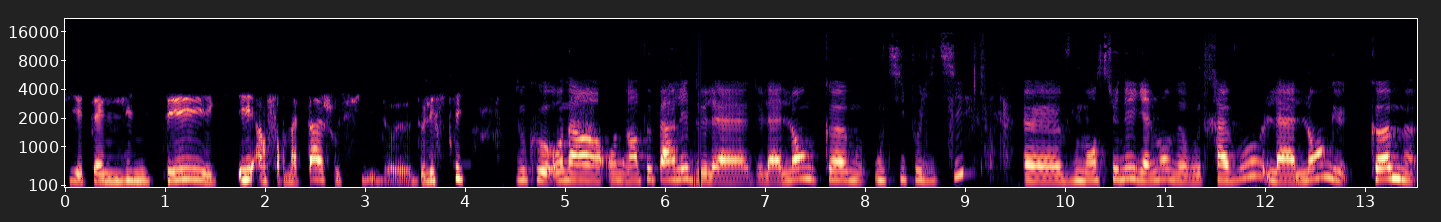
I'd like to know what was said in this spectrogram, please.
qui étaient limitées et, un formatage aussi de l'esprit. Donc, euh, on a, on a un peu parlé de la, de la langue comme outil politique. Euh, vous mentionnez également dans vos travaux la langue comme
